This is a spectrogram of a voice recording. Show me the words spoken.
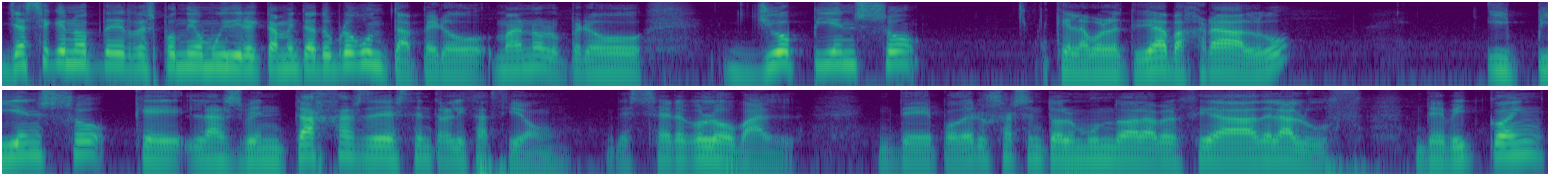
ya sé que no te he respondido muy directamente a tu pregunta, pero Manolo, pero yo pienso que la volatilidad bajará algo y pienso que las ventajas de descentralización, de ser global, de poder usarse en todo el mundo a la velocidad de la luz, de Bitcoin,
